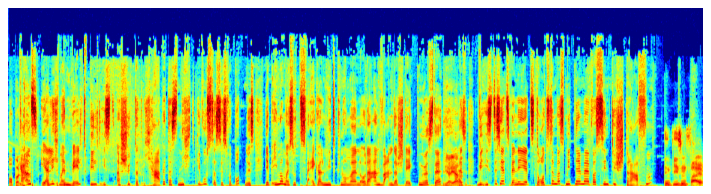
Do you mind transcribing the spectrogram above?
Hoppala. Ganz ehrlich, mein Weltbild ist erschüttert. Ich habe das nicht gewusst, dass das verboten ist. Ich habe immer mal so Zweigerl mitgenommen oder an Wanderstecken, weißt du? Ja, ja. Also, wie ist das jetzt, wenn ich jetzt trotzdem was mitnehme? Was sind die Strafen? In diesem Fall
